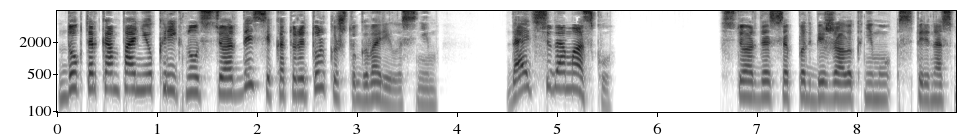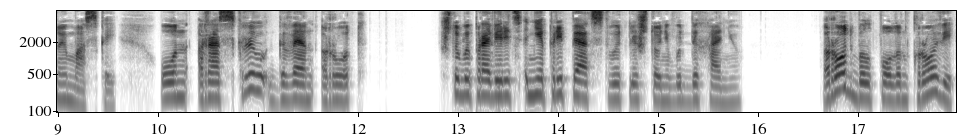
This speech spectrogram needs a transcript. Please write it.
Доктор компанию крикнул стюардессе, которая только что говорила с ним. «Дайте сюда маску!» Стюардесса подбежала к нему с переносной маской. Он раскрыл Гвен рот, чтобы проверить, не препятствует ли что-нибудь дыханию. Рот был полон крови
